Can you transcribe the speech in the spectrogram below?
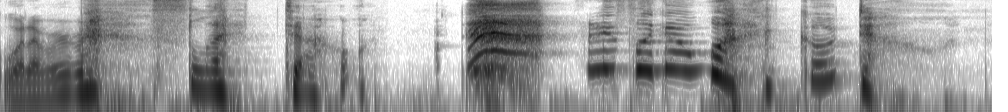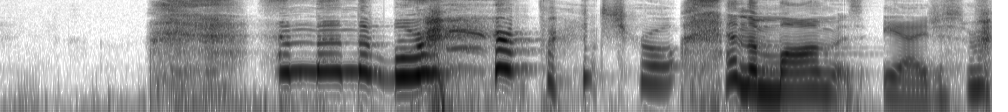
whatever sled down. And he's like i want to go down and then the border patrol and the mom is yeah i just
